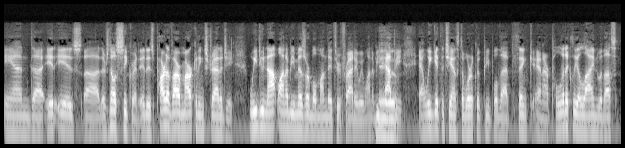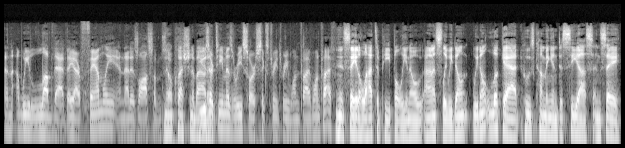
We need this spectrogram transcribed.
And uh, it is, uh, there's no secret. It is part of our marketing strategy. We do not want to be miserable Monday through Friday. We want to be No. happy and we get the chance to work with people that think and are politically aligned with us, and we love that. They are family, and that is awesome. So No question about use it. Use our team as a resource. Six three three one five one five. Say it a lot to people. You know, honestly, we don't we don't look at who's coming in to see us and say,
